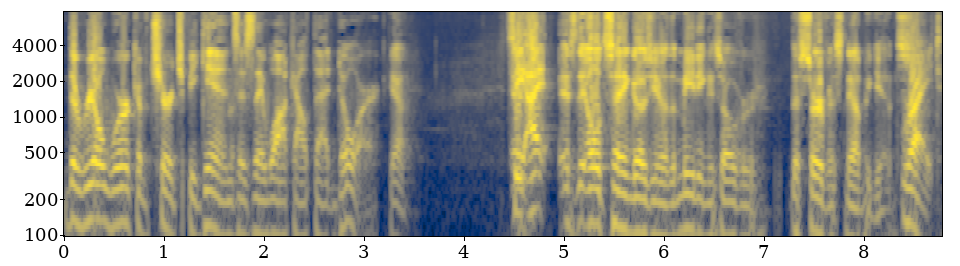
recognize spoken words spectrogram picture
the real work of church begins as they walk out that door. yeah. See, as, I as the old saying goes you know the meeting is over the service now begins. Right,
